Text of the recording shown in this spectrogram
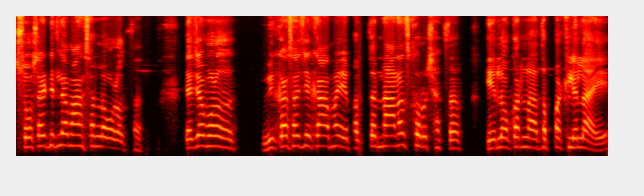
सोसायटीतल्या माणसांना ओळखतात. त्याच्यामुळं विकासाचे काम आहे फक्त नानाच करू शकतात. हे लोकांना आता पटलेलं आहे.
